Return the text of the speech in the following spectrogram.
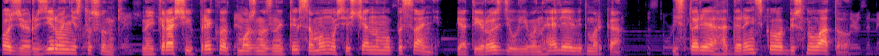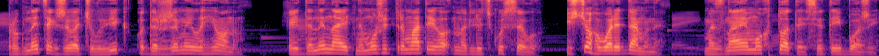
Отже, розірвані стосунки. Найкращий приклад можна знайти в самому священному писанні, п'ятий розділ Євангелія від Марка. Історія Гадаринського біснуватого. В гробницях живе чоловік, одержимий легіоном. Кайдани навіть не можуть тримати його над людську силу. І що говорять демони? Ми знаємо, хто ти, святий Божий.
